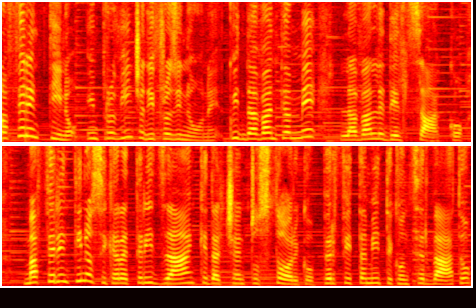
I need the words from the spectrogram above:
a Ferentino, in provincia di Frosinone. Qui davanti a me la Valle del Sacco, ma Ferentino si caratterizza anche dal centro storico perfettamente conservato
